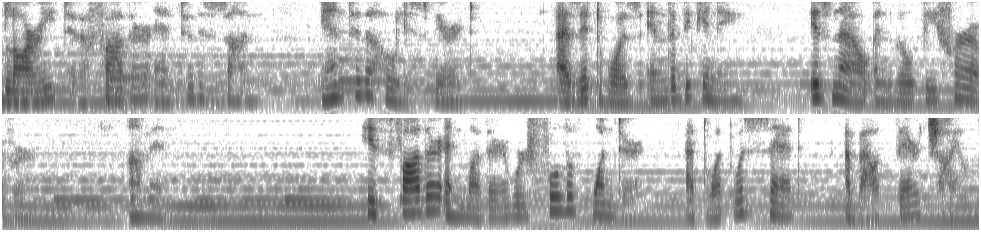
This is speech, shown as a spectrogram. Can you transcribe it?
Glory to the Father and to the Son and to the Holy Spirit, as it was in the beginning, is now, and will be forever. Amen. His father and mother were full of wonder at what was said about their child.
